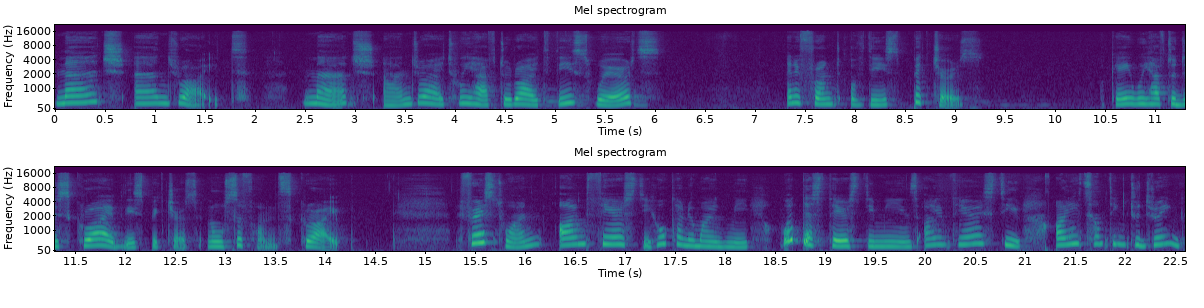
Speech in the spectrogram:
match and write match and write we have to write these words in front of these pictures okay we have to describe these pictures نوصفهم describe the first one I'm thirsty who can remind me what does thirsty means I am thirsty I need something to drink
